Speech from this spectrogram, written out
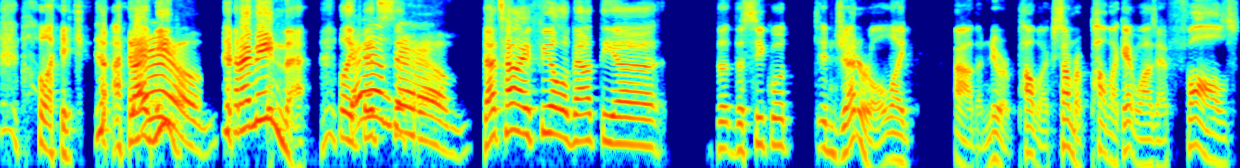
like and I mean and I mean that. Like damn, that's damn. that's how I feel about the uh the the sequel in general. Like, ah, the New Republic, some Republic it was, it falls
